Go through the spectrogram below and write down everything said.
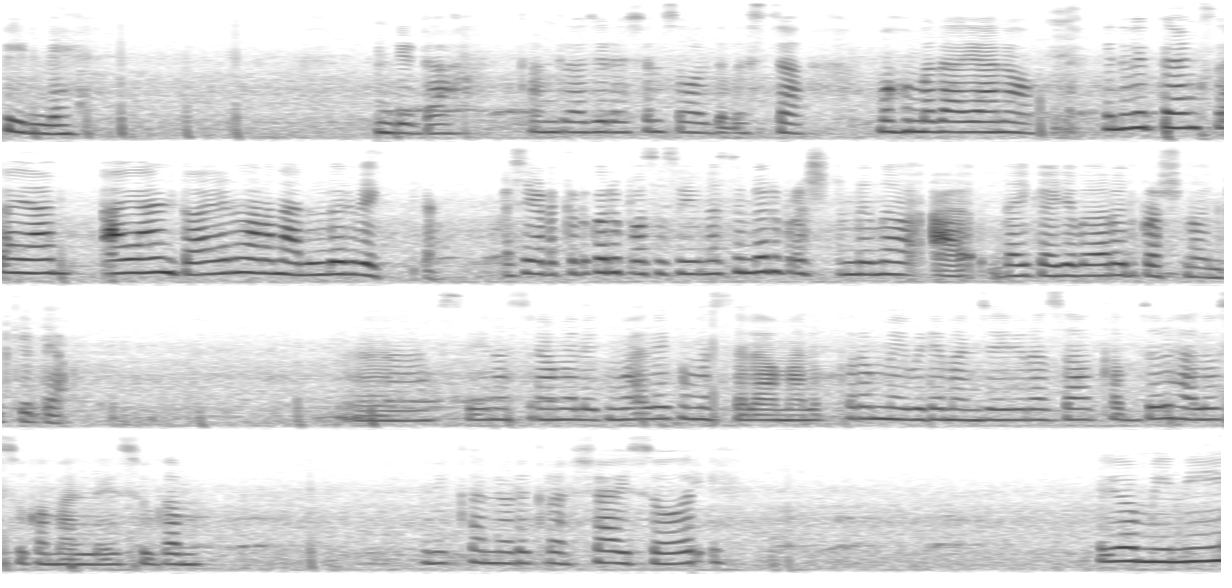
പിന്നെ ഉണ്ടിട്ടാ. കൺഗ്രാചുലേഷൻസ് ഓൾ ദി ബെസ്റ്റാ Muhammad അയാനോ. Anyway thanks Ayaan. Ayan കേട്ടോ അയാൻ എന്ന് പറഞ്ഞാൽ നല്ലൊരു വ്യക്തിയാണ് പക്ഷേ ഇടയ്ക്കിടയ്ക്ക് ഒരു പൊസസീവ്നെസ്സിന്റെ ഒരു പ്രശ്നം ഉണ്ടെന്ന് ഇതായി കഴിഞ്ഞാൽ വേറൊരു പ്രശ്നം എനിക്കില്ല. ഹുസൈൻ അസ്സാം വലൈക്കും വലൈക്കും അസ്സലാം. മലപ്പുറം എവിടെ? മഞ്ചേരി റസാഖ് അബ്ദുൽ ഹലോ സുഖം അല്ലേ? സുഖം. എനിക്ക് എന്നോട് ക്രഷായി സോറി അയ്യോ മിനി.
